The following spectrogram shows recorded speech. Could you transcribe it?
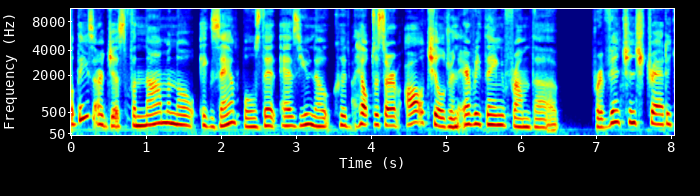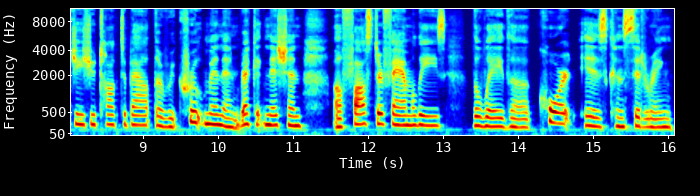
Well, these are just phenomenal examples that, as you know, could help to serve all children. Everything from the prevention strategies you talked about, the recruitment and recognition of foster families, the way the court is considering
